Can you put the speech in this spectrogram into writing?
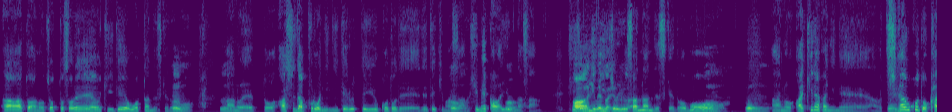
ああとあの、ちょっとそれを聞いて思ったんですけども、うんあの、えっと、芦田プロに似てるっていうことで出てきました、姫川優奈さん。非常にいい女優さんなんですけども、うん。うん。あの、明らかにね、あの違うことを考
